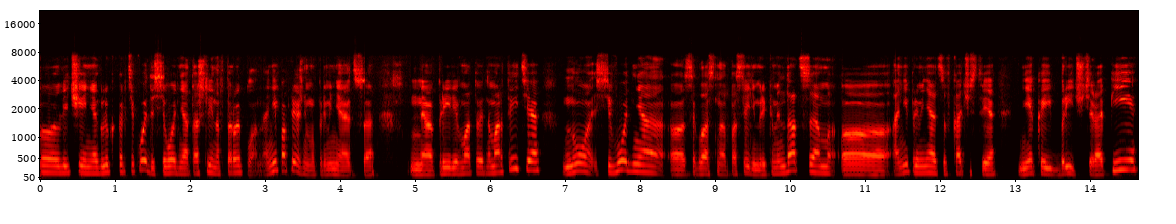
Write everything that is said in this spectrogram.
э, лечения глюкокортикоиды сегодня отошли на второй план. Они по-прежнему применяются э, при ревматоидном артрите, но сегодня, э, согласно последним рекомендациям, они применяются в качестве некой бридж-терапии,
